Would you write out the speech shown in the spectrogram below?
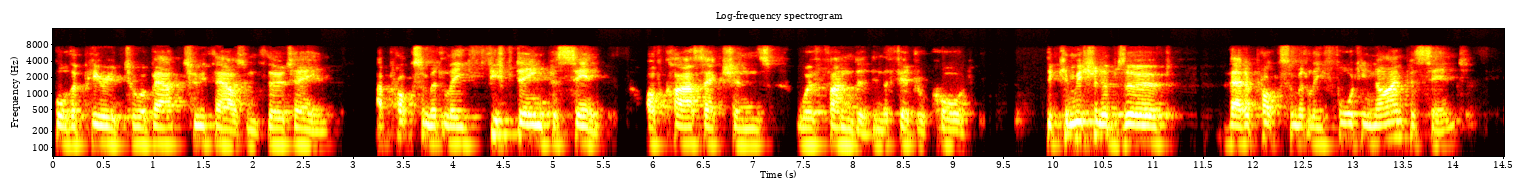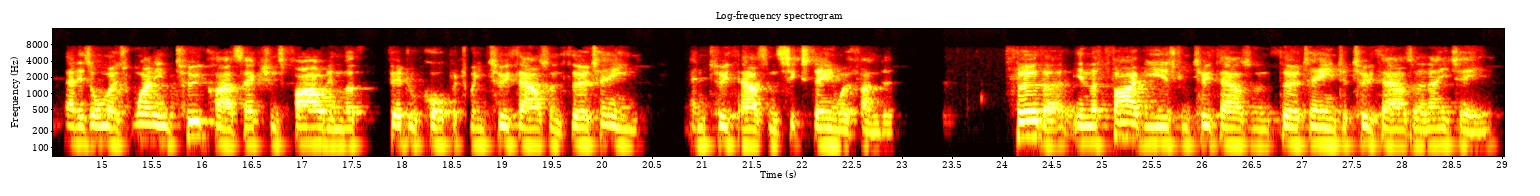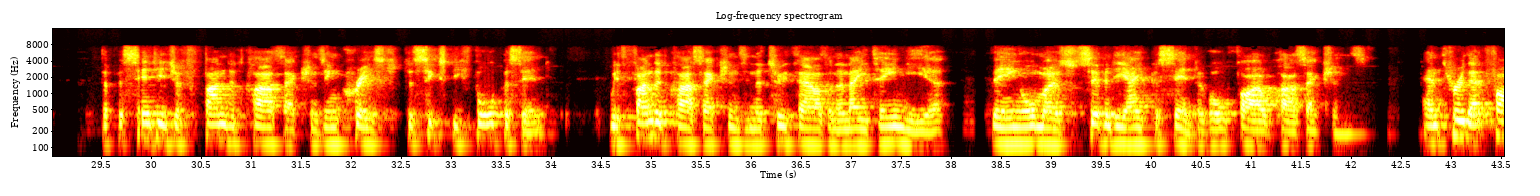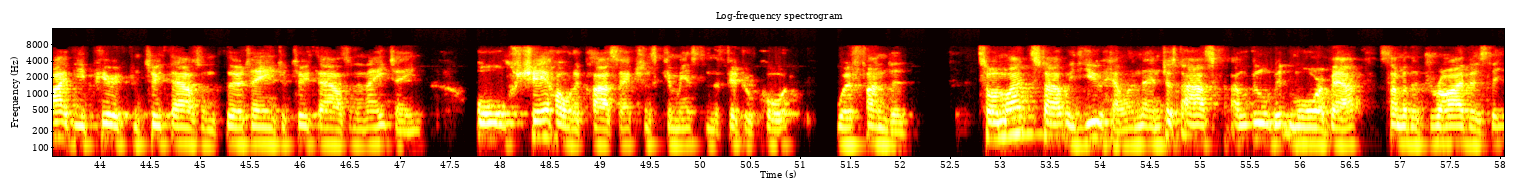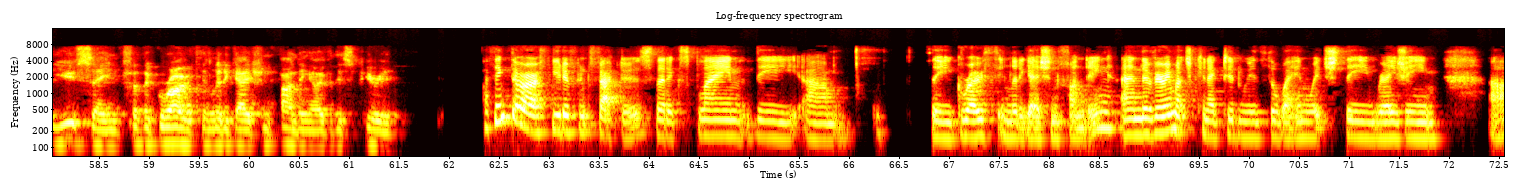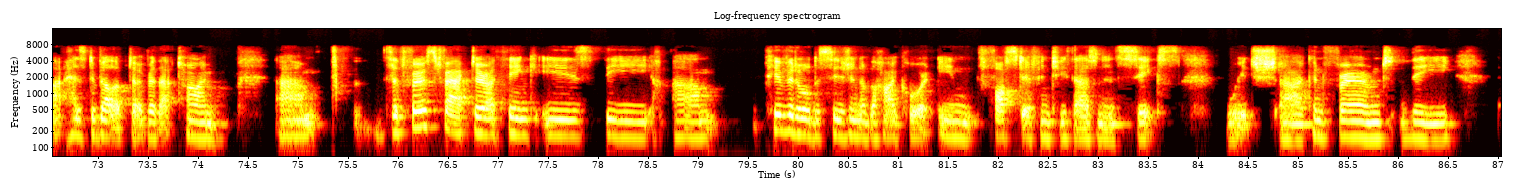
for the period to about 2013, approximately 15% of class actions were funded in the federal court. The Commission observed that approximately 49%, that is almost one in two class actions filed in the federal court between 2013 and 2016 were funded. Further, in the five years from 2013 to 2018, the percentage of funded class actions increased to 64%, with funded class actions in the 2018 year being almost 78% of all filed class actions. And through that five-year period from 2013 to 2018, all shareholder class actions commenced in the federal court were funded. So I might start with you, Helen, and just ask a little bit more about some of the drivers that you've seen for the growth in litigation funding over this period. I think there are a few different factors that explain the um, the growth in litigation funding, and they're very much connected with the way in which the regime uh, has developed over that time. Um, the first factor, I think, is the um, pivotal decision of the High Court in Fostif in 2006, which uh, confirmed the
